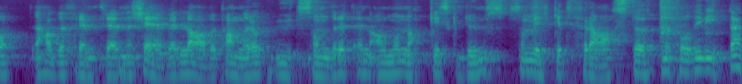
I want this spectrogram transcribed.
og hadde fremtredende skjever, lave panner og utsondret en almonakkisk dunst som virket frastøtende på de hvite.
